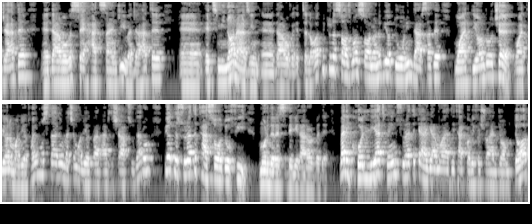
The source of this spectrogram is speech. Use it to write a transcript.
جهت در واقع صحت سنجی و جهت اطمینان از این در واقع اطلاعات. می‌تونه سازمان سالانه بیاد دو درصد معدیان رو چه معدیان مالیات های مستقیم و چه مالیات بر ارزش افزوده رو بیاد به صورت تصادفی مورد رسیدگی قرار بده. ولی کلیت به این صورته که اگر معدی تکالیفش رو انجام داد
